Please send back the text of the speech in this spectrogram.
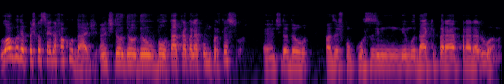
logo depois que eu saí da faculdade, antes de eu, de eu voltar a trabalhar como professor, antes de eu fazer os concursos e me mudar aqui para, para Araruama.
